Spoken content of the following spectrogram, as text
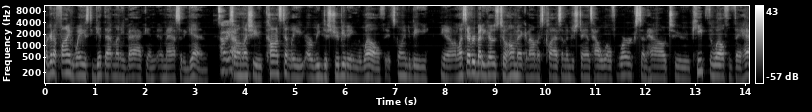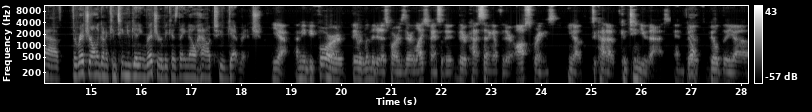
are going to find ways to get that money back and amass it again. Oh yeah. So unless you constantly are redistributing the wealth, it's going to be, you know, unless everybody goes to a home economics class and understands how wealth works and how to keep the wealth that they have, the rich are only going to continue getting richer because they know how to get rich. Yeah, I mean, before they were limited as far as their lifespan, so they they were kind of setting up for their offsprings, you know, to kind of continue that and build build the uh,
